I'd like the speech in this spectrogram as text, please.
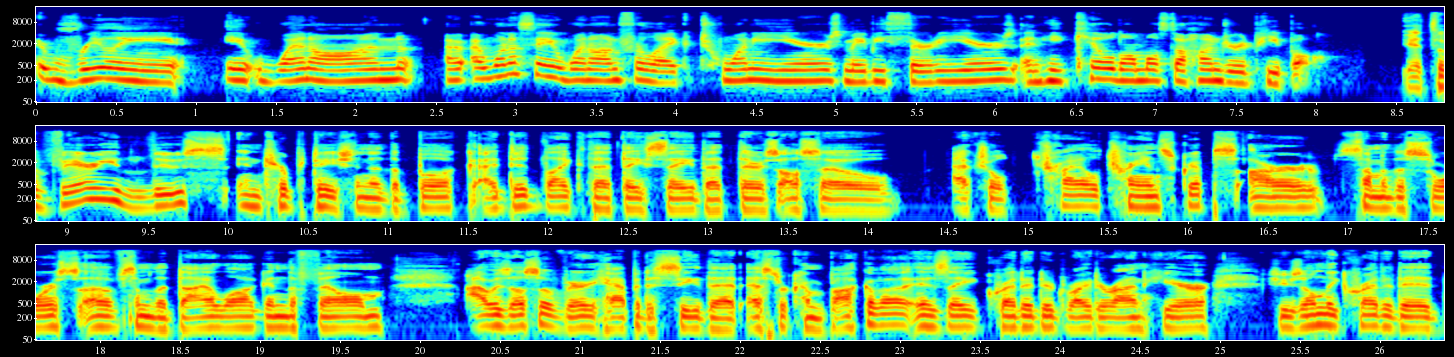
really it went on I, I want to say it went on for like 20 years, maybe 30 years, and he killed almost a 100 people. It's a very loose interpretation of the book. I did like that they say that there's also actual trial transcripts are some of the source of some of the dialogue in the film. I was also very happy to see that Ester Krumbachová is a credited writer on here. She was only credited,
